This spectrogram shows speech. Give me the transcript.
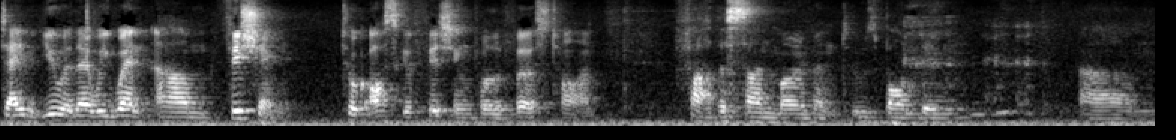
David, you were there, we went um, fishing, took Oscar fishing for the first time. Father son moment, it was bonding. Um,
